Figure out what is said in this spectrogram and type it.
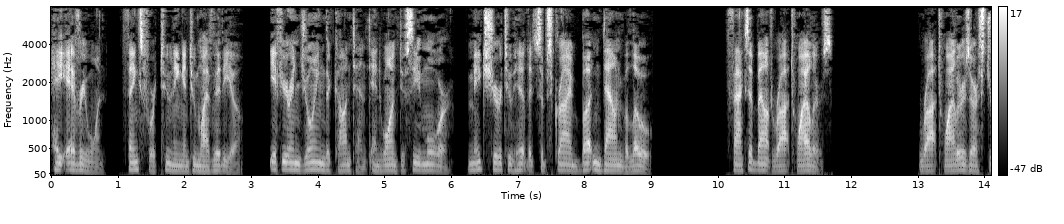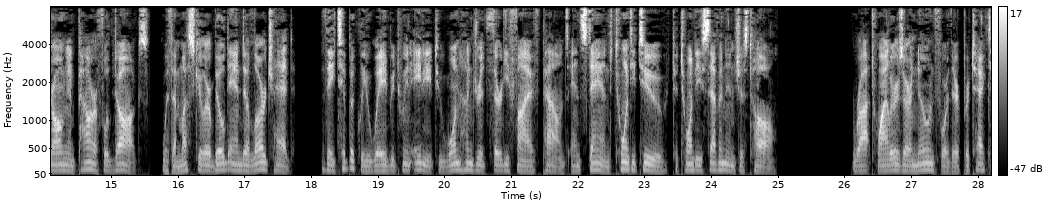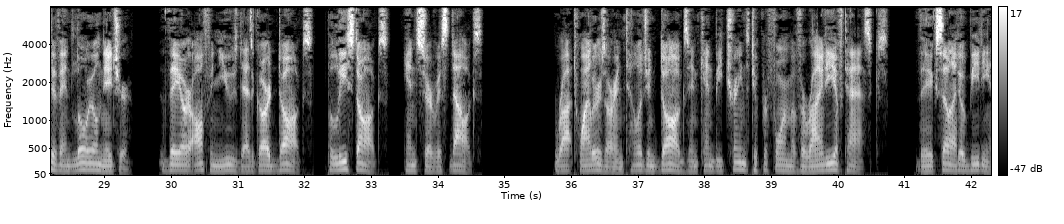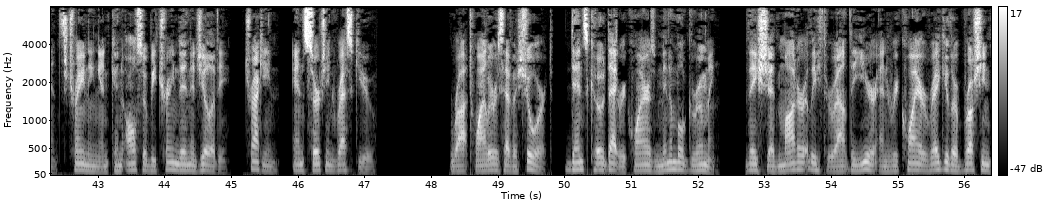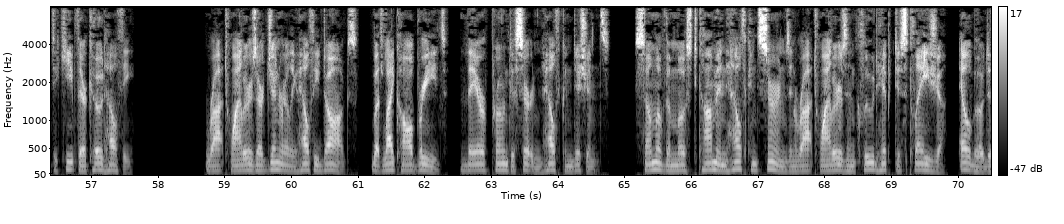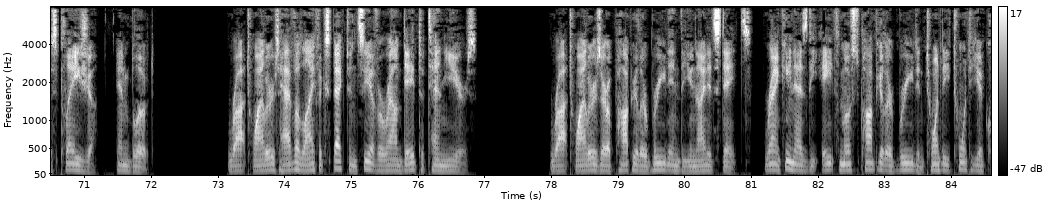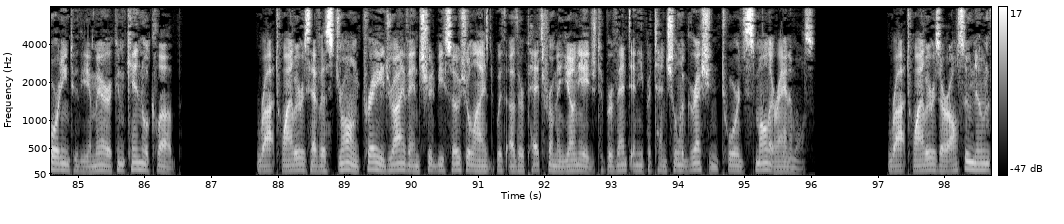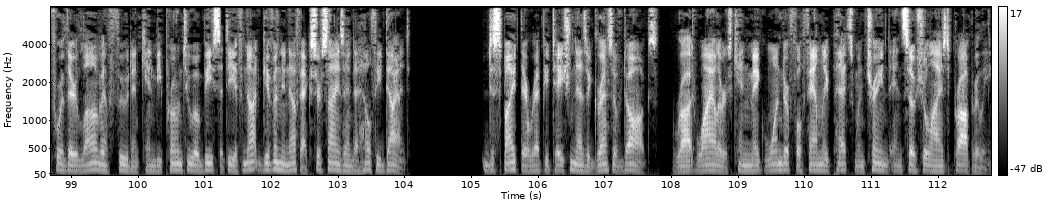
Hey everyone, thanks for tuning into my video. If you're enjoying the content and want to see more, make sure to hit that subscribe button down below. Facts about Rottweilers Rottweilers are strong and powerful dogs, with a muscular build and a large head. They typically weigh between 80 to 135 pounds and stand 22 to 27 inches tall. Rottweilers are known for their protective and loyal nature. They are often used as guard dogs, police dogs, and service dogs. Rottweilers are intelligent dogs and can be trained to perform a variety of tasks. They excel at obedience training and can also be trained in agility, tracking, and search and rescue. Rottweilers have a short, dense coat that requires minimal grooming. They shed moderately throughout the year and require regular brushing to keep their coat healthy. Rottweilers are generally healthy dogs, but like all breeds, they are prone to certain health conditions. Some of the most common health concerns in Rottweilers include hip dysplasia, elbow dysplasia, and bloat. Rottweilers have a life expectancy of around 8 to 10 years. Rottweilers are a popular breed in the United States, ranking as the eighth most popular breed in 2020 according to the American Kennel Club. Rottweilers have a strong prey drive and should be socialized with other pets from a young age to prevent any potential aggression towards smaller animals. Rottweilers are also known for their love of food and can be prone to obesity if not given enough exercise and a healthy diet. Despite their reputation as aggressive dogs, Rottweilers can make wonderful family pets when trained and socialized properly.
